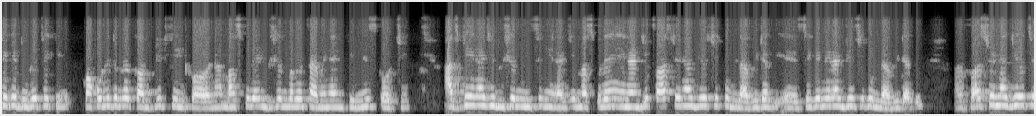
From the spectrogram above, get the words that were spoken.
থেকে দূরে থেকে কখনোই তোমরা কমপ্লিট ফিল করো না। মাস্কুলাইন ভীষণভাবে ফ্যামিনাইনকে মিস করছে। আজকে এনার্জি ভীষণ missing energy masculine energy first energy হচ্ছে খুব লাভি ডাবি সেকেন্ড এনার্জি হচ্ছে খুব লাভি ডাবি আর ফার্স্ট এনার্জি হচ্ছে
